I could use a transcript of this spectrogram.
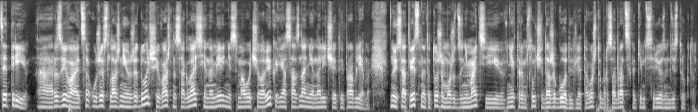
С3 э, развивается уже сложнее, уже дольше, и важно согласие и намерение самого человека и осознание наличия этой проблемы. Ну и, соответственно, это тоже может занимать и в некотором случае даже годы для того, чтобы разобраться с каким-то серьезным деструктором.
